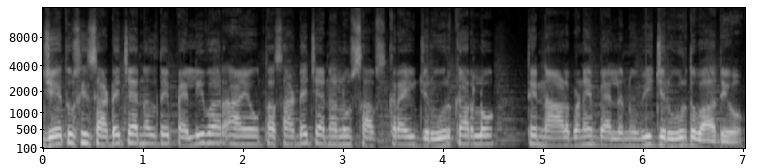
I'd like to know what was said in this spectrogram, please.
ਜੇ ਤੁਸੀਂ ਸਾਡੇ ਚੈਨਲ ਤੇ ਪਹਿਲੀ ਵਾਰ ਆਏ ਹੋ, ਤਾਂ ਸਾਡੇ ਚੈਨਲ ਨੂੰ ਸਬਸਕ੍ਰਾਈਬ ਜਰੂਰ ਕਰ ਲਓ ਤੇ ਨਾਲ ਬਣੇ ਬੈਲ ਨੂੰ ਵੀ ਜਰੂਰ ਦਬਾ ਦਿਓ।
